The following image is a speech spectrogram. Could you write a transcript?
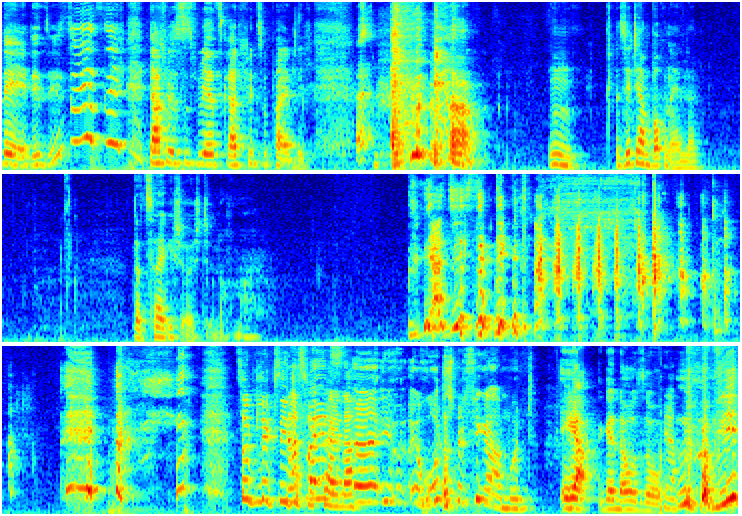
nee, den siehst du jetzt nicht. Dafür ist es mir jetzt gerade viel zu peinlich. Hm, Seht ihr am Wochenende. Da zeige ich euch den nochmal. Ja, siehst du, geht. Zum Glück sieht Das das, war noch keiner. jetzt äh, erotisch mit Finger am Mund. ja, genau so. Ja. Wie?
